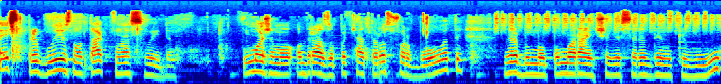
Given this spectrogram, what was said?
Десь приблизно так в нас вийде. Можемо одразу почати розфарбовувати. Зробимо помаранчеві серединки вух.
